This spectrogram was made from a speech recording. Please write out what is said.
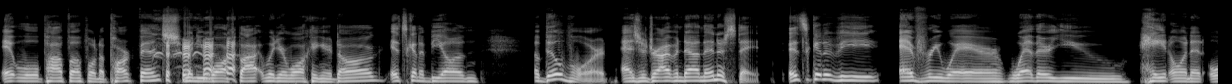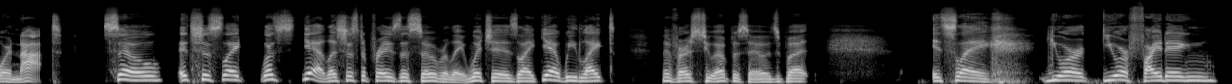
It will pop up on a park bench when you walk by when you're walking your dog. It's going to be on a billboard as you're driving down the interstate. It's going to be everywhere whether you hate on it or not. So, it's just like let's yeah, let's just appraise this soberly, which is like yeah, we liked the first two episodes, but it's like you are you are fighting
